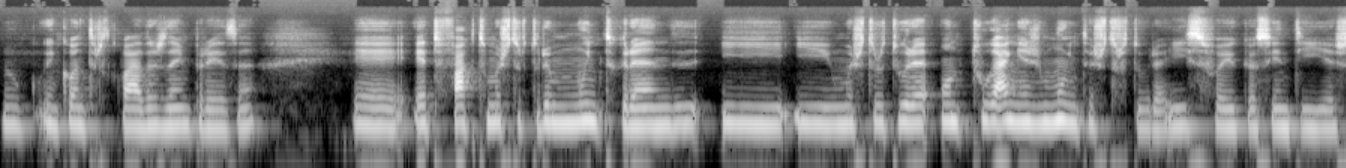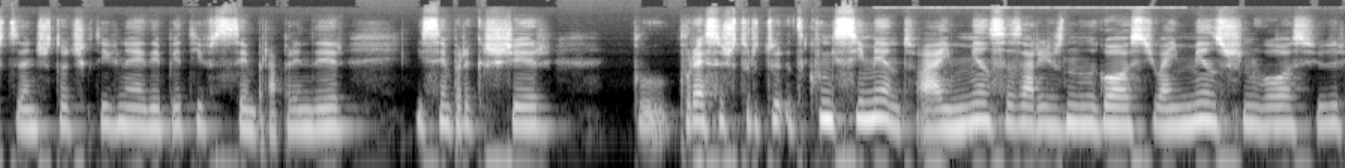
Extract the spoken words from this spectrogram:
no encontro de quadros da empresa. É, é, de facto uma estrutura muito grande e, e, uma estrutura onde tu ganhas muita estrutura. E isso foi o que eu senti estes anos todos que tive na EDP, tive sempre a aprender e sempre a crescer por, por, essa estrutura de conhecimento. Há imensas áreas de negócio, há imensos negócios,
